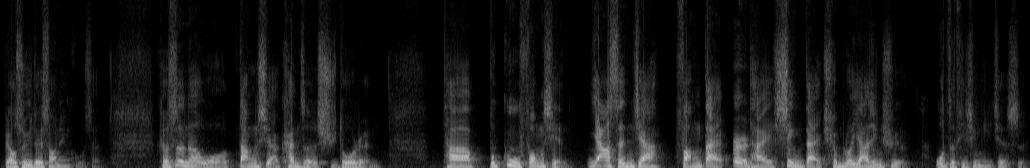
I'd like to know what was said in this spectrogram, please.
标出一堆少年股神。可是呢，我当下看着许多人，他不顾风险，压身家、房贷、二胎、信贷，全部都压进去了。我只提醒你一件事：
